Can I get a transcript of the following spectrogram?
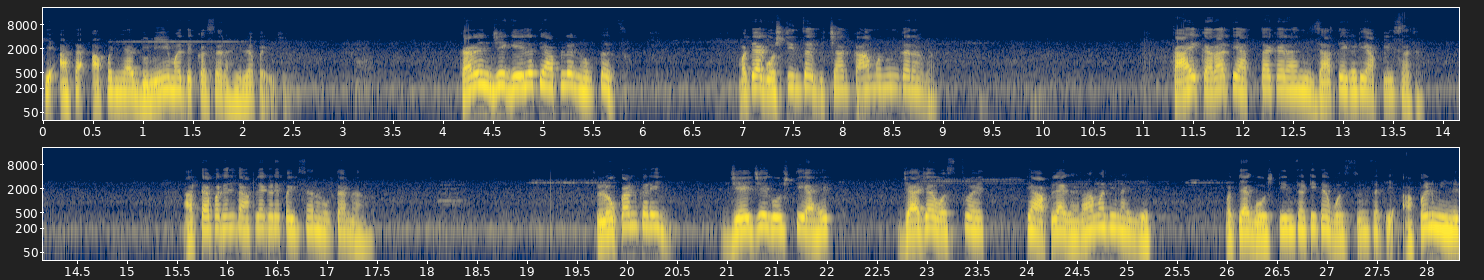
की आता आपण या दुनियेमध्ये कसं राहिलं पाहिजे. कारण जे गेलं ते आपलं नव्हतंच. मग त्या गोष्टींचा विचार का म्हणून करावा? काय करा ते आत्ता करा आणि जाते घडी आपली साधा. आतापर्यंत आपल्याकडे पैसा नव्हता ना. लोकांकडे जे जे गोष्टी आहेत ज्या ज्या वस्तू आहेत त्या आपल्या घरामध्ये नाही आहेत मग त्या गोष्टींसाठी त्या वस्तूंसाठी आपण मेहनत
